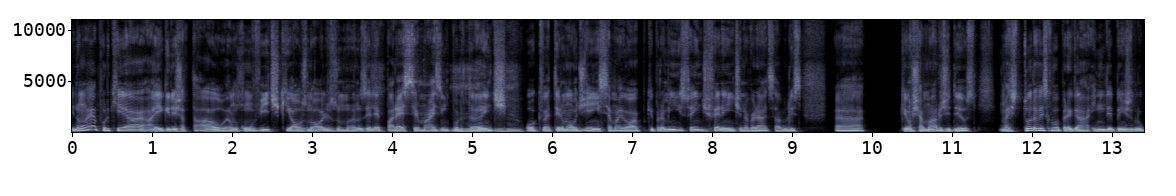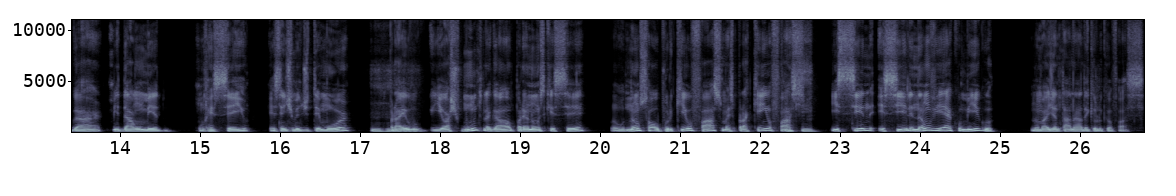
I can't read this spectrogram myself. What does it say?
e não é porque a, a igreja tal é um convite que aos olhos humanos ele parece ser mais importante uhum. ou que vai ter uma audiência maior, porque para mim isso é indiferente, na verdade, sabe, Luiz? Ah, porque é um chamado de Deus. Mas toda vez que eu vou pregar, independente do lugar, me dá um medo, um receio, esse sentimento de temor Uhum. para eu e eu acho muito legal para eu não esquecer não só o porquê eu faço, mas para quem eu faço. Aqui. E se, e se ele não vier comigo, não vai adiantar nada aquilo que eu faço.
